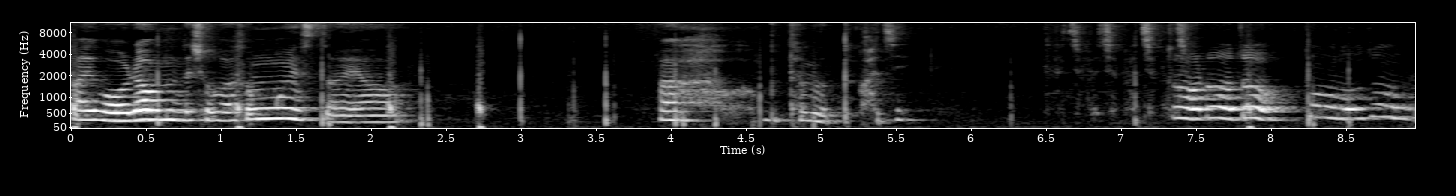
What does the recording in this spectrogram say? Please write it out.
아, 이거 어려웠는데 저가 성공했어요. 아, 못하면 어떡하지? 바지, 바지, 바지, 바지. 떨어져, 떨어져.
